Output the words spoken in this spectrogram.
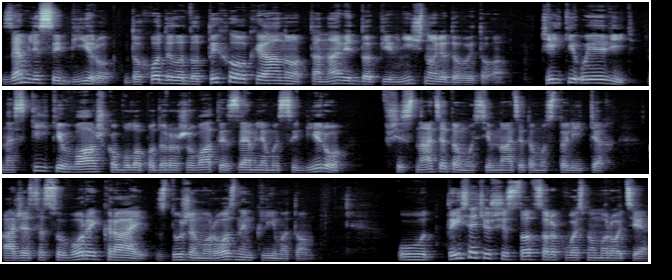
землі Сибіру, доходили до Тихого океану та навіть до Північного Льодовитого. Тільки уявіть, наскільки важко було подорожувати землями Сибіру в 16-17 століттях, адже це суворий край з дуже морозним кліматом. У 1648 році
